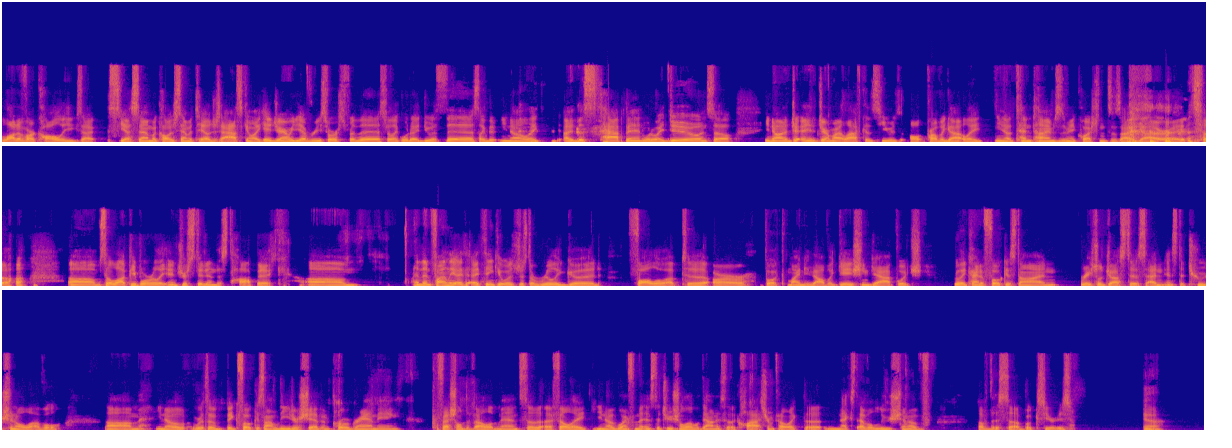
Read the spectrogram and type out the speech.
a lot of our colleagues at CSM at College San Mateo just asking like, "Hey, Jeremy, do you have resource for this?" Or like, "What do I do with this?" Like, you know, like I, this happened. What do I do? And so, you know, Jeremiah laughed because he was all, probably got like you know ten times as many questions as I got, right? so, um, so a lot of people were really interested in this topic. Um, and then finally, I, I think it was just a really good follow up to our book, Minding the Obligation Gap, which really kind of focused on racial justice at an institutional level. Um, you know, with a big focus on leadership and programming, professional development. So I felt like you know going from the institutional level down into the classroom felt like the next evolution of of this uh, book series. Yeah.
